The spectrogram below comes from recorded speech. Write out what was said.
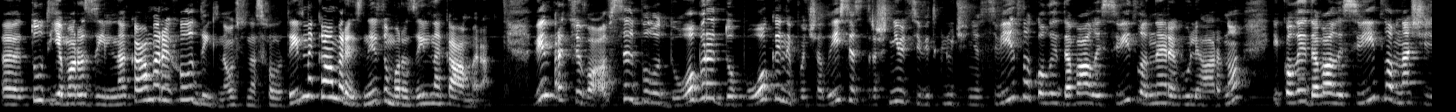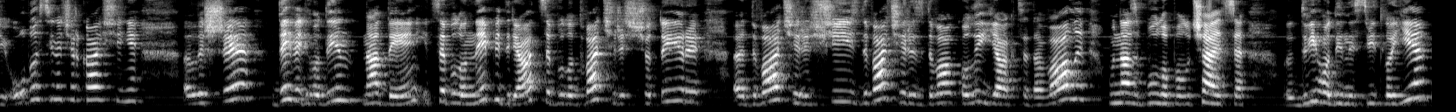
Е, Тут є морозильна камера і холодильна. Ось у нас холодильна камера і знизу морозильна камера. Він працював, все було добре, допоки не почалися страшні ці відключення світла, коли давали світло нерегулярно. І коли давали світло в нашій області на Черкащині е, лише 9 годин на день. І це було не підряд, це було 2 через 4, 2 через 6, 2 через 2. Коли як це давали, у нас було, виходить, 2 години світло є,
